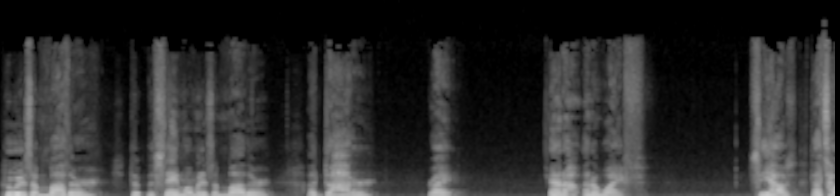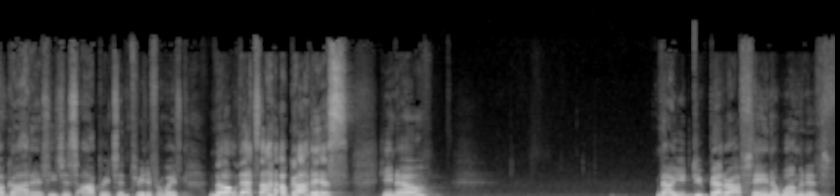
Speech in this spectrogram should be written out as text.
who is a mother. The, the, same woman is a mother, a daughter, right? And a, and a wife. See how that's how God is. He just operates in three different ways. No, that's not how God is, you know? Now, you'd do better off saying a woman is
